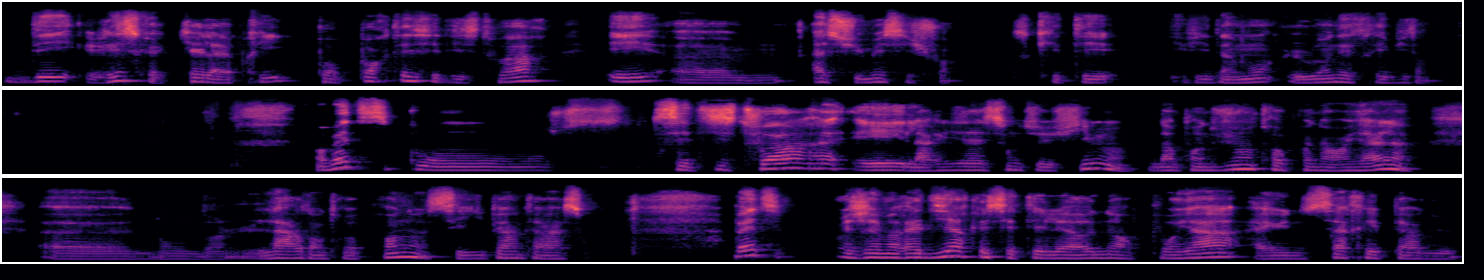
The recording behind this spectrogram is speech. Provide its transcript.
des risques qu'elle a pris pour porter cette histoire et euh, assumer ses choix, ce qui était évidemment loin d'être évident. En fait, cette histoire et la réalisation de ce film, d'un point de vue entrepreneurial, donc dans l'art d'entreprendre, c'est hyper intéressant. En fait, J'aimerais dire que c'était Léonore Pouria à une sacrée paire de,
